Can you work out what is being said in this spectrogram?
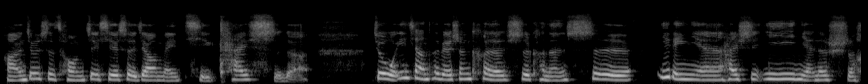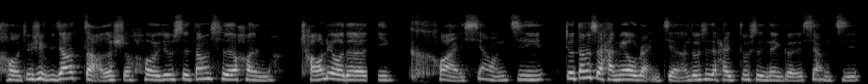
好像就是从这些社交媒体开始的。就我印象特别深刻的是，可能是一零年还是一一年的时候，就是比较早的时候，就是当时很潮流的一款相机，就当时还没有软件啊，都是还都是那个相机，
